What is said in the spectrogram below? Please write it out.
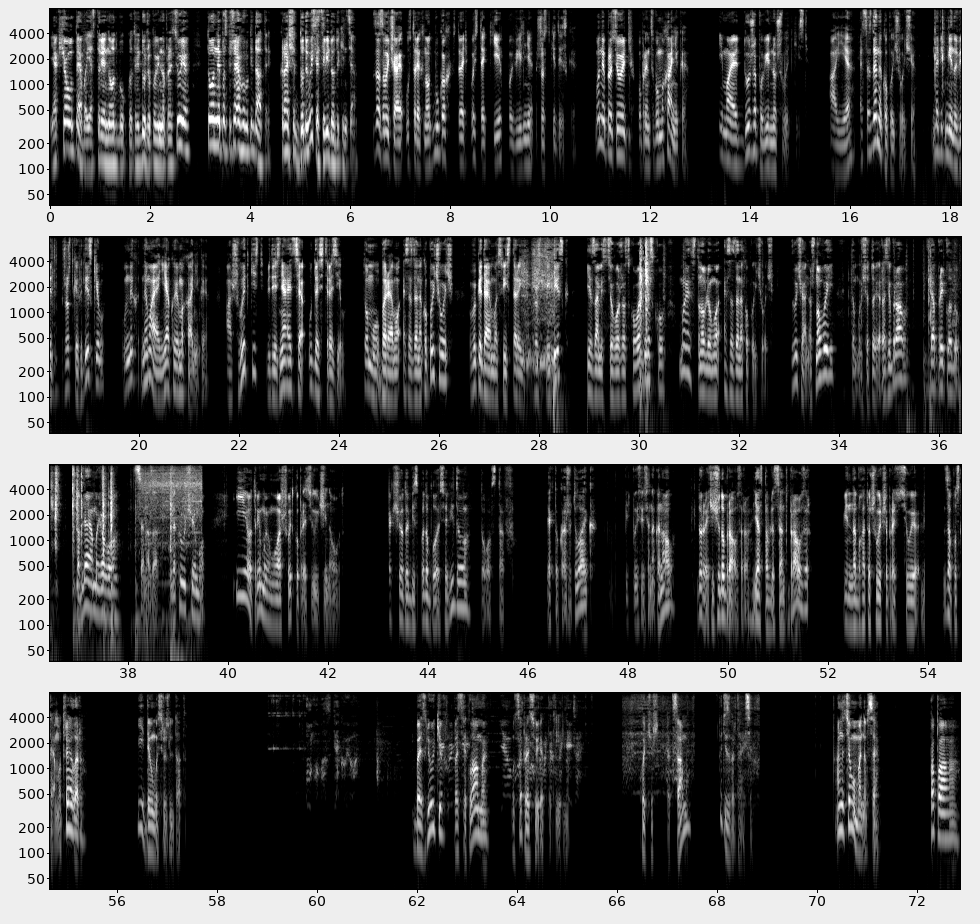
Якщо у тебе є старий ноутбук, котрий дуже повільно працює, то не поспішай його викидати. Краще додивися це відео до кінця. Зазвичай у старих ноутбуках стоять ось такі повільні жорсткі диски. Вони працюють по принципу механіки і мають дуже повільну швидкість. А є SSD-накопичувачі. На відміну від жорстких дисків, у них немає ніякої механіки, а швидкість відрізняється у 10 разів. Тому беремо SSD-накопичувач, викидаємо свій старий жорсткий диск, і замість цього жорсткого диску ми встановлюємо SSD-накопичувач. Звичайно ж новий, тому що той розібрав для прикладу. Вставляємо його, це назад закручуємо і отримуємо швидко працюючий ноут. Якщо тобі сподобалося відео, то став, як то кажуть, лайк, підписуйся на канал. До речі, щодо браузера, я ставлю Send браузер, він набагато швидше працює. Запускаємо трейлер і дивимось результат. Без люків, без реклами, усе працює як потрібно. Хочеш так само? Тоді звертайся. А на цьому в мене все. Па-па!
